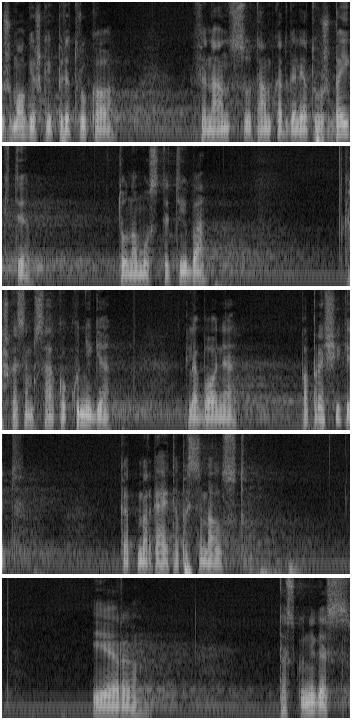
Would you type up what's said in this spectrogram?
žmogiškai pritruko finansų tam, kad galėtų užbaigti tų namų statybą. Kažkas jam sako, kunigė, klebonė, paprašykit kad mergaitė pasimelstų. Ir tas kunigas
